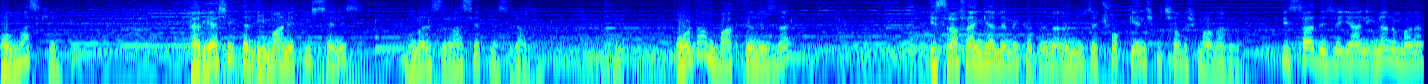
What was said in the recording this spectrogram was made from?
Olmaz ki. Eğer gerçekten iman etmişseniz bunların sizi rahatsız etmesi lazım. Oradan baktığınızda israfı engellemek adına önünüzde çok geniş bir çalışma alanı var. Biz sadece yani inanın bana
